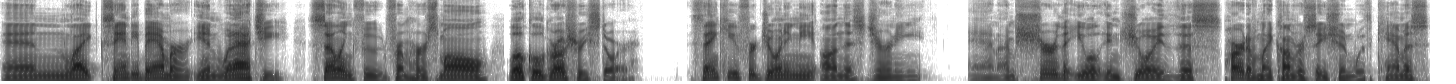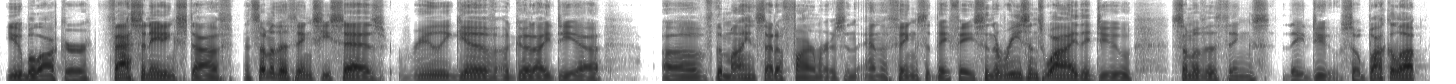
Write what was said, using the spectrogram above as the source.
and like Sandy Bammer in Wenatchee selling food from her small local grocery store. Thank you for joining me on this journey and I'm sure that you will enjoy this part of my conversation with Camus Ubelacher. Fascinating stuff, and some of the things he says really give a good idea of the mindset of farmers and, and the things that they face and the reasons why they do some of the things they do. So, buckle up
